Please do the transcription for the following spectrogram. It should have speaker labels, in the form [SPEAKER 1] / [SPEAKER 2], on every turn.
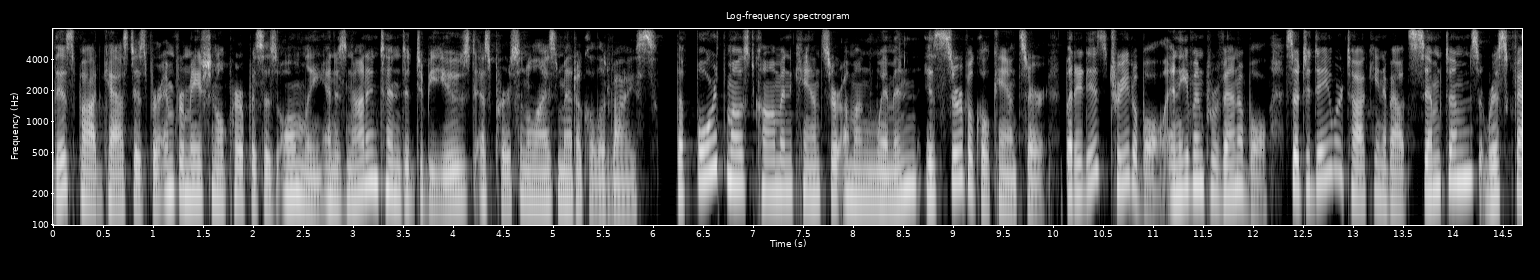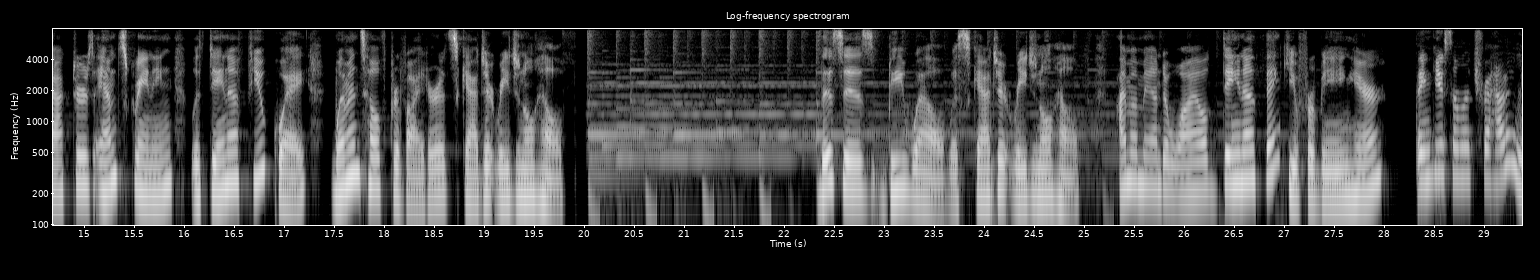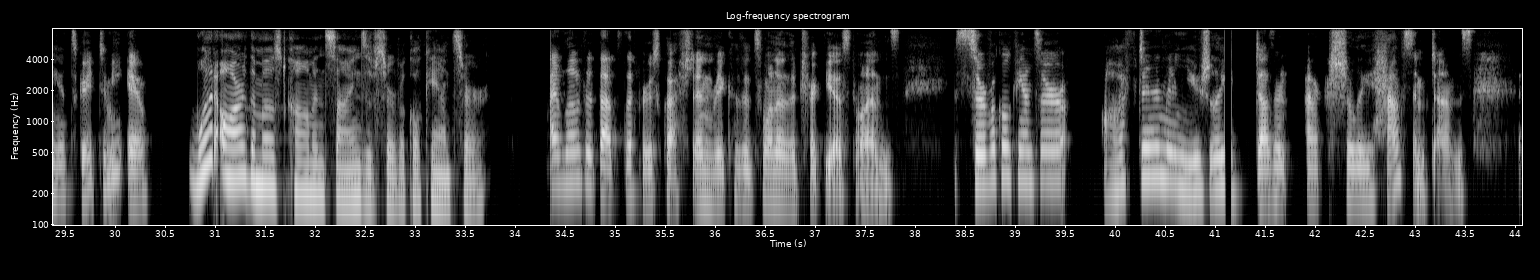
[SPEAKER 1] This podcast is for informational purposes only and is not intended to be used as personalized medical advice. The fourth most common cancer among women is cervical cancer, but it is treatable and even preventable. So today we're talking about symptoms, risk factors, and screening with Dana Fuqua, women's health provider at Skagit Regional Health. This is Be Well with Skagit Regional Health. I'm Amanda Wild. Dana, thank you for being here.
[SPEAKER 2] Thank you so much for having me. It's great to meet you.
[SPEAKER 1] What are the most common signs of cervical cancer?
[SPEAKER 2] I love that that's the first question because it's one of the trickiest ones. Cervical cancer often and usually doesn't actually have symptoms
